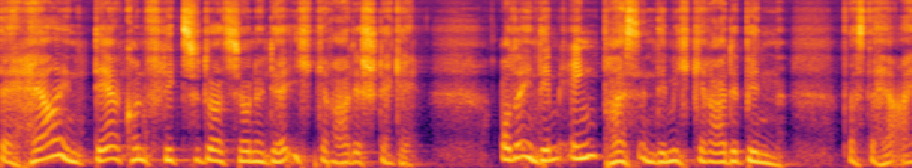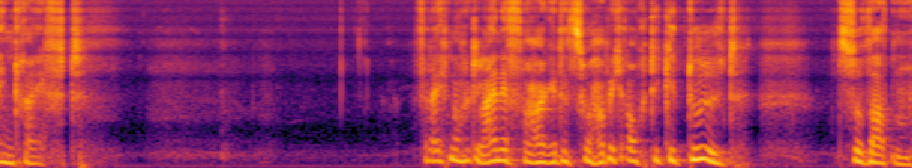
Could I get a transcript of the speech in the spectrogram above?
der Herr in der Konfliktsituation, in der ich gerade stecke, oder in dem Engpass, in dem ich gerade bin, dass der Herr eingreift. Vielleicht noch eine kleine Frage dazu. Habe ich auch die Geduld zu warten,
